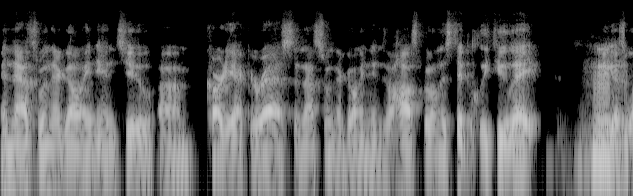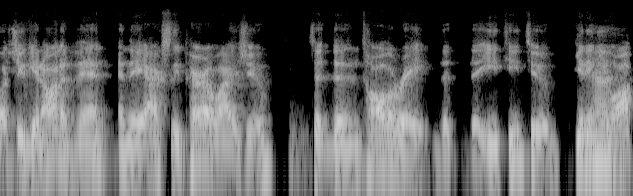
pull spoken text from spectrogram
And that's when they're going into um, cardiac arrest and that's when they're going into the hospital. And it's typically too late. Hmm. Because once you get on a vent and they actually paralyze you to then tolerate the, the ET tube, getting yeah. you off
